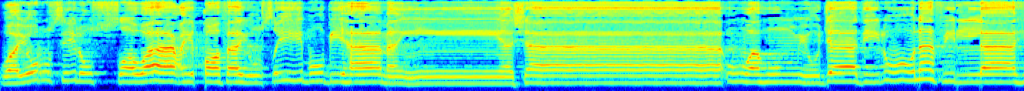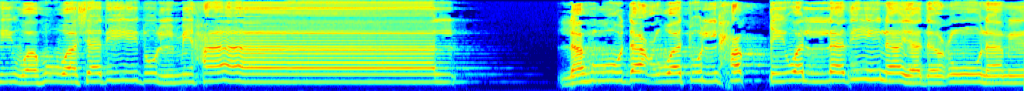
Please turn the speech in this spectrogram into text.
ويرسل الصواعق فيصيب بها من يشاء وهم يجادلون في الله وهو شديد المحال. له دعوة الحق والذين يدعون من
